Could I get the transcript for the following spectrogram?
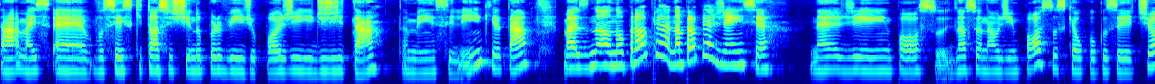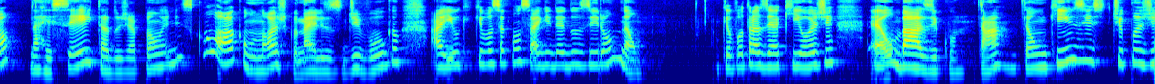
tá? Mas é, vocês que estão assistindo por vídeo, pode digitar também esse link, tá? Mas no, no própria, na própria agência né, de imposto nacional de impostos, que é o Kokusecho, na receita do Japão, eles colocam, lógico, né, eles divulgam aí o que, que você consegue deduzir ou não. O que eu vou trazer aqui hoje é o básico, tá? Então, 15 tipos de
